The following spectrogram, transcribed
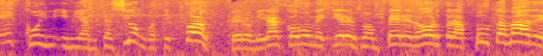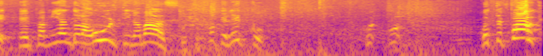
eco en, mi habitación, what the fuck. Pero mira cómo me quieren romper el orto, la puta madre, spameando la ulti nomás. What the fuck, el eco. What, what the fuck?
